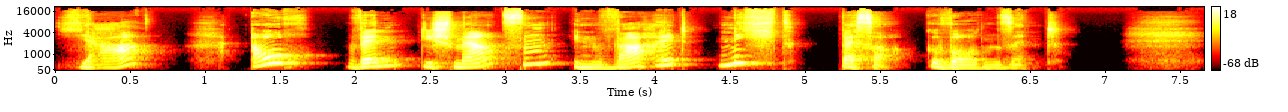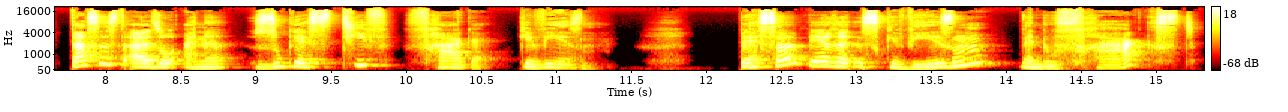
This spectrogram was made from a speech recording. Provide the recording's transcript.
Ja, auch wenn die Schmerzen in Wahrheit nicht besser geworden sind. Das ist also eine Suggestivfrage gewesen. Besser wäre es gewesen, wenn du fragst,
